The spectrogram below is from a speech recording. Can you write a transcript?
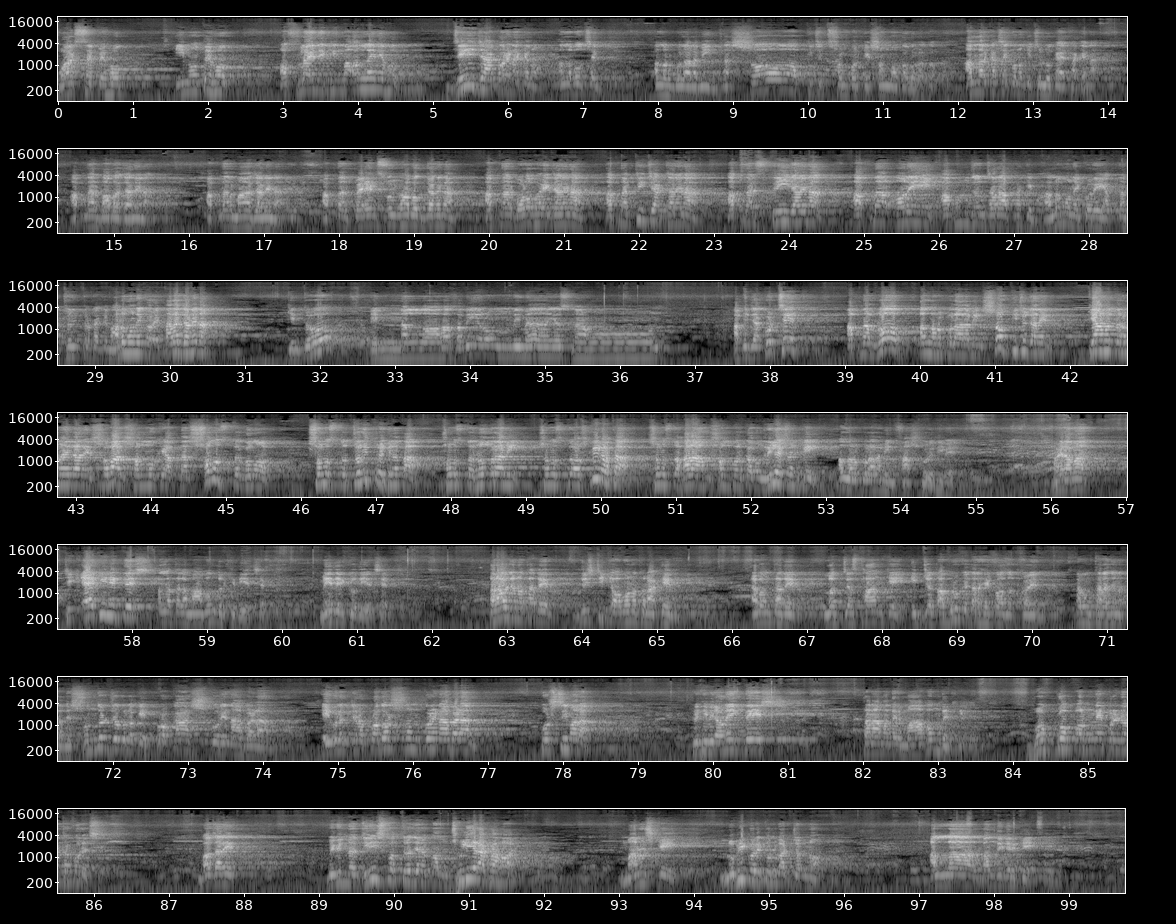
হোয়াটসঅ্যাপে হোক, ইমোতে হোক, অফলাইনে কিংবা অনলাইনে হোক যে যা করে না কেন, আল্লাহ বলছেন আল্লাহ রব্বুল আলামিন তার সব কিছু সম্পর্কে সম্যক অবগত। আল্লাহর কাছে কোনো কিছু লুকায় থাকে না। আপনার বাবা জানে না, আপনার মা জানে না, আপনার প্যারেন্টস অভিভাবক জানে না, আপনার বড় ভাই জানে না, আপনার টিচার জানে না, আপনার স্ত্রী জানে না, আপনার অনেক আপনজন যারা আপনাকে ভালো মনে করে, আপনার চরিত্রটাকে ভালো মনে করে, তারা জানে না। কিন্তু ইন্নাল্লাহ খাবীরুম বিমা ইয়াসনাউন। আপনি যা করছেন, আপনার রব আল্লাহ আলামিন সবকিছু জানেন। কিয়ামতের ময়দানে সবার সম্মুখে আপনার সমস্ত গোমর, সমস্ত চরিত্রহীনতা, সমস্ত নোংরামি, সমস্ত অশ্লীলতা, সমস্ত হারাম সম্পর্ক এবং রিলেশনকে আল্লাহ রাব্বুল আলামিন ফাঁস করে দিবেন। ভাইরা আমার, ঠিক একই নির্দেশ আল্লাহ তালা মা বোনদেরকে দিয়েছেন, মেয়েদেরকেও দিয়েছেন। তারাও যেন তাদের দৃষ্টিকে অবনত রাখেন এবং তাদের লজ্জাস্থানকে, ইজ্জত আব্রুকে তারা হেফাজত করেন এবং তারা যেন তাদের সৌন্দর্যগুলোকে প্রকাশ করে না বেড়ান। এগুলোকে যেন প্রদর্শন করে না বেড়ান। পশ্চিমারা, পৃথিবীর অনেক দেশ, তারা আমাদের মা বোনদেরকে ভোগ্য পণ্যে পরিণত করেছে। বাজারে বিভিন্ন জিনিসপত্র যেরকম ঝুলিয়ে রাখা হয়, মানুষকে লোভী করে তুলবার জন্য আল্লাহর বান্দিদেরকে,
